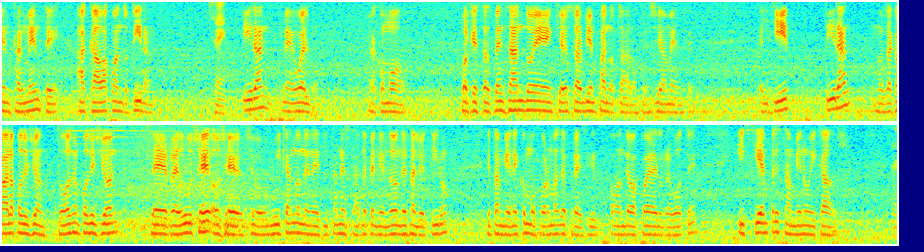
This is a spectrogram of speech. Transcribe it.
mentalmente acaba cuando tiran. Sí, Tiran, me vuelvo, me acomodo, porque estás pensando en quiero estar bien para anotar ofensivamente. El hit, tiran, no se acaba la posición, todos en posición, se reduce o se, se ubican donde necesitan estar dependiendo de dónde salió el tiro, que también hay como formas de predecir para dónde va a caer el rebote, y siempre están bien ubicados. sí.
